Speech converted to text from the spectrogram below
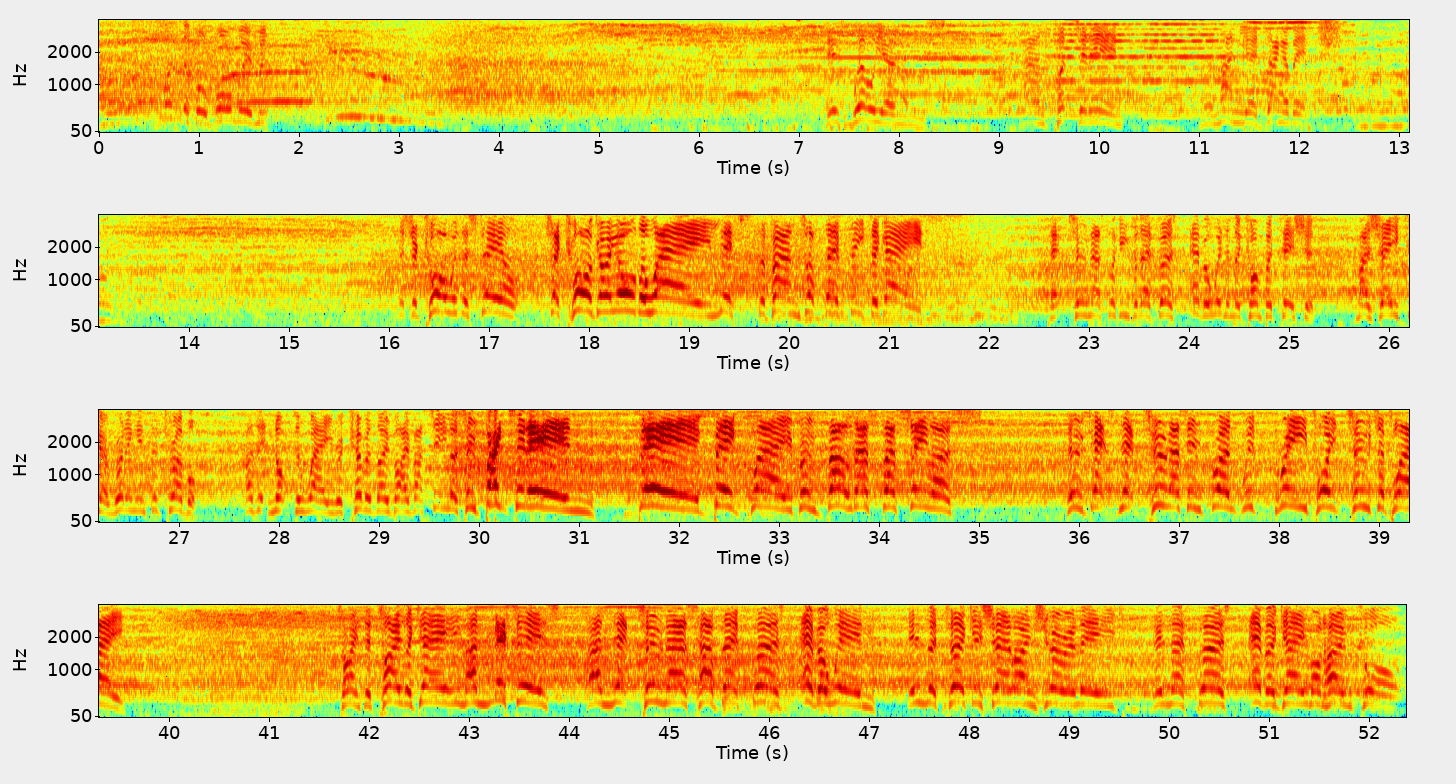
Wonderful ball movement. Here's Williams puts it in. Nemanja Dangubic. To Shakur with the steal. Shakur going all the way, lifts the fans off their feet again. Neptunas looking for their first ever win in the competition. Majeka running into trouble. Has it knocked away, recovered though by Vasylius, who banks it in! Big, big play from Valdas Vasylius who gets Neptunas in front with 3.2 to play. Trying to tie the game and misses, and Neptunas have their first ever win in the Turkish Airlines EuroLeague in their first ever game on home court.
